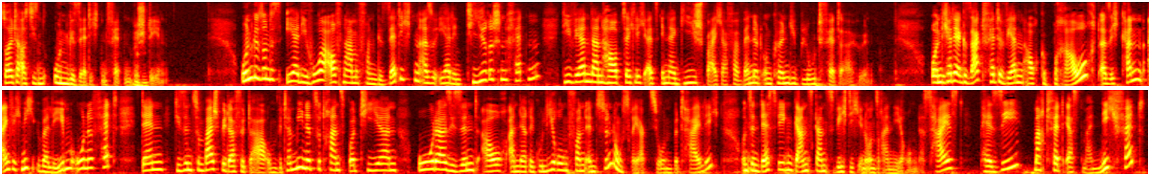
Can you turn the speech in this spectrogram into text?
sollte aus diesen ungesättigten Fetten mhm. bestehen. Mhm. Ungesund ist eher die hohe Aufnahme von gesättigten, also eher den tierischen Fetten. Die werden dann hauptsächlich als Energiespeicher verwendet und können die Blutfette erhöhen. Und ich hatte ja gesagt, Fette werden auch gebraucht. Also ich kann eigentlich nicht überleben ohne Fett, denn die sind zum Beispiel dafür da, um Vitamine zu transportieren oder sie sind auch an der Regulierung von Entzündungsreaktionen beteiligt und sind deswegen ganz, ganz wichtig in unserer Ernährung. Das heißt, per se macht Fett erstmal nicht Fett.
